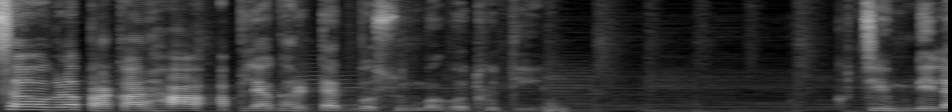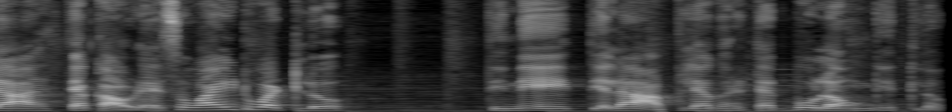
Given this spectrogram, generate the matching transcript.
सगळा प्रकार हा आपल्या घरट्यात बसून बघत होती. चिमणीला त्या कावळ्याचं वाईट वाटलं. तिने त्याला आपल्या घरट्यात बोलावून घेतलं.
